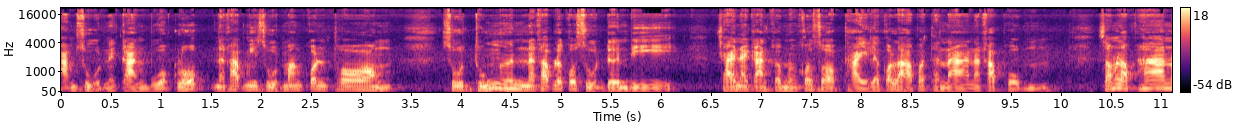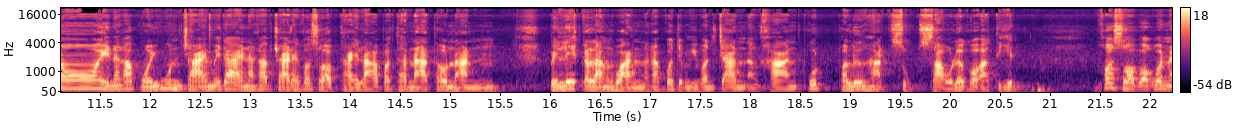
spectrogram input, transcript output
3 สูตรในการบวกลบนะครับ มีสูตรมังกรทอง สูตรถุงเงินนะครับ แล้วก็สูตรเดินดี ใช้ในการคำนวณข้อสอบไทยแล้วก็ลาวพัฒนานะครับ ผมสำหรับฮานอยนะครับหวยหุ้นใช้ไม่ได้นะครับ ใช้ได้ข้อสอบไทยลาวพัฒนาเท่านั้น เป็นเลขกำลังวันนะครับ ก็จะมีวันจันทร์อังคาร พุธพฤหัสศุกร์เสาร์แล้วก็อาทิตย์ ข้อสอบออกวันไหน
